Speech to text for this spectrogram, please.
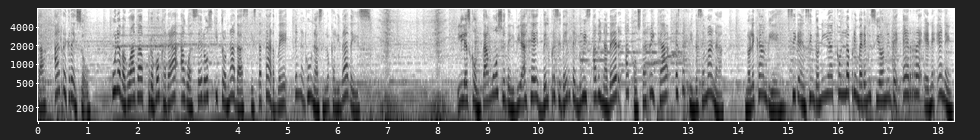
Al regreso. Una vaguada provocará aguaceros y tronadas esta tarde en algunas localidades. Y les contamos del viaje del presidente Luis Abinader a Costa Rica este fin de semana. No le cambie, sigue en sintonía con la primera emisión de RNN.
